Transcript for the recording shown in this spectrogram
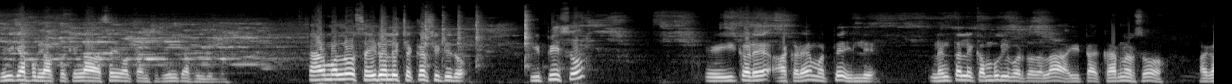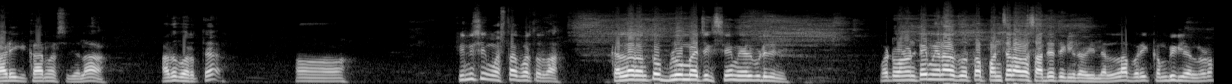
ವೀಲ್ ಕ್ಯಾಪಿಗೆ ಹಾಕ್ಬೇಕಿಲ್ಲ, ಅಸಹ್ಯವಾಗಿ ಕಾಣಿಸುತ್ತೆ ವೀಲ್ ಕ್ಯಾಪ್ ಇಲ್ಲಿದ್ದು ನಾರ್ಮಲ್ಲು ಸೈಡಲ್ಲಿ ಚಕ್ಕರ್ ಸಿಟ್ಟಿದ್ದು ಈ ಪೀಸು ಈ ಕಡೆ, ಆ ಕಡೆ ಮತ್ತು ಇಲ್ಲಿ. ಲೆಂತಲ್ಲಿ ಕಂಬುಗಳು ಬರ್ತದಲ್ಲ, ಈ ಟ ಕಾರ್ನರ್ಸು ಆ ಗಾಡಿಗೆ ಕಾರ್ನರ್ಸ್ ಇದೆಯಲ್ಲ, ಅದು ಬರುತ್ತೆ. ಫಿನಿಶಿಂಗ್ ಮಸ್ತಾಗಿ ಬರ್ತದ. ಕಲರ್ ಅಂತೂ ಬ್ಲೂ ಮ್ಯಾಚಿಗೆ ಸೇಮ್ ಹೇಳ್ಬಿಟ್ಟಿದ್ದೀನಿ ಬಟ್ ಒಂದೊಂದು ಟೈಮ್ ಏನಾದ್ರು ಗೊತ್ತಾ ಪಂಚರ್ ಆಗೋ ಸಾಧ್ಯತೆಗಳಿದಾವೆ ಇಲ್ಲೆಲ್ಲ ಬರೀ ಕಂಬಿಗಳಿಲ್ಲ ನೋಡು.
